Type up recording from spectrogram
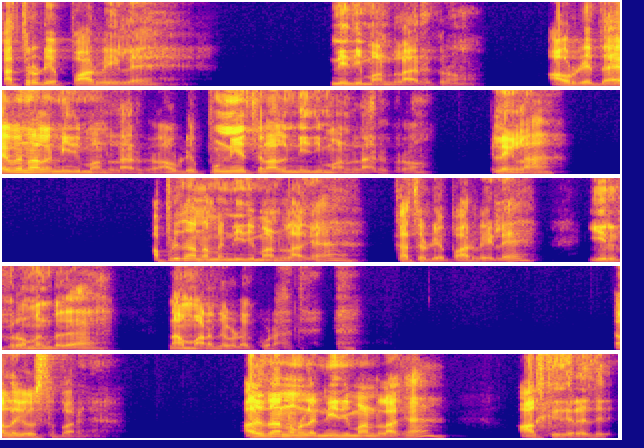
கத்தருடைய பார்வையில் நீதிமான்களாக இருக்கிறோம். அவருடைய தயவுனால நீதிமான்களாக இருக்கிறோம். அவருடைய புண்ணியத்தினால நீதிமான்களாக இருக்கிறோம். இல்லைங்களா? அப்படிதான் நம்ம நீதிமான்களாக கத்தருடைய பார்வையில் இருக்கிறோம் என்பதை நாம் மறந்து விடக்கூடாது. நல்லா யோசித்து பாருங்க. அதுதான் நம்மளை நீதிமான்களாக ஆக்குகிறது.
